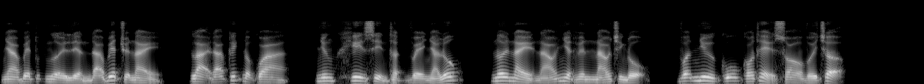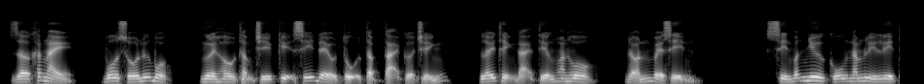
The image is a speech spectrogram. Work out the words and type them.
nhà bê túc người liền đã biết chuyện này, lại đã kích động qua, nhưng khi xỉn thật về nhà lúc, nơi này náo nhiệt huyên náo trình độ, vẫn như cũ có thể so với chợ. Giờ khắc này, vô số nữ buộc, người hầu thậm chí kỵ sĩ đều tụ tập tại cửa chính, lấy thịnh đại tiếng hoan hô, đón về xỉn. Xỉn vẫn như cũ nắm Lilith,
